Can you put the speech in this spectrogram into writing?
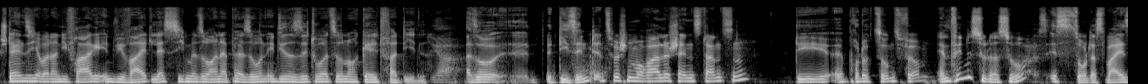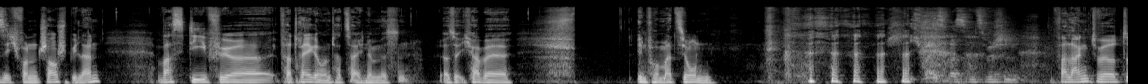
stellen sich aber dann die Frage, inwieweit lässt sich mit so einer Person in dieser Situation noch Geld verdienen? Ja, also äh, die sind inzwischen moralische Instanzen die äh, Produktionsfirmen. Empfindest du das so? Das ist so, das weiß ich von Schauspielern, was die für Verträge unterzeichnen müssen. Also ich habe Informationen. ich weiß, was inzwischen verlangt wird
